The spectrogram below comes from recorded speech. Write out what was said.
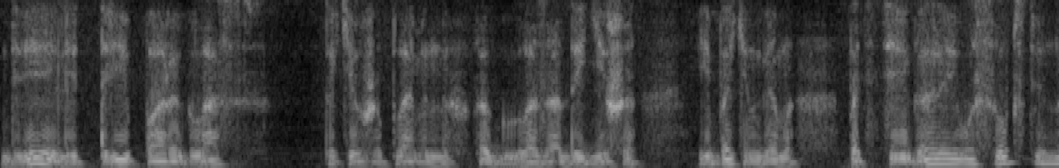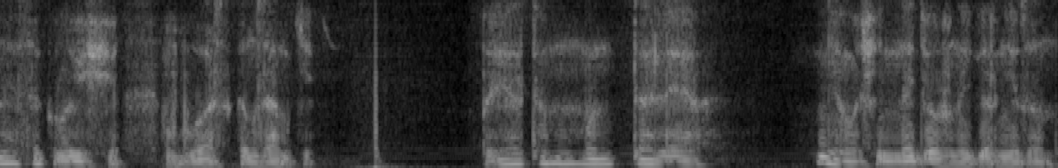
две или три пары глаз, таких же пламенных, как глаза Дегиша и Бекингема, подстерегали его собственное сокровище в Блуасском замке. При этом Монтале не очень надежный гарнизон,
